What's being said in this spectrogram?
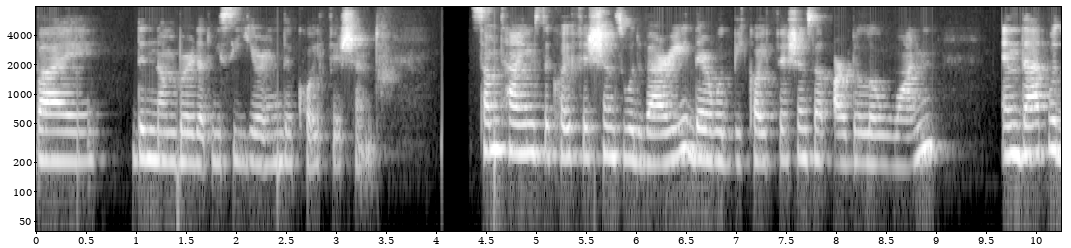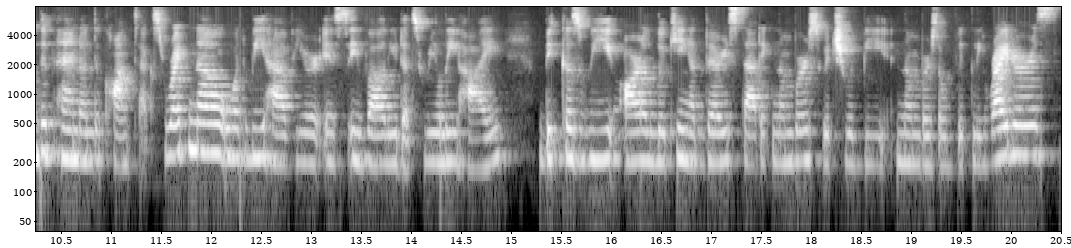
by the number that we see here in the coefficient. Sometimes the coefficients would vary. There would be coefficients that are below 1 and that would depend on the context. Right now, what we have here is a value that's really high because we are looking at very static numbers, which would be numbers of weekly riders,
